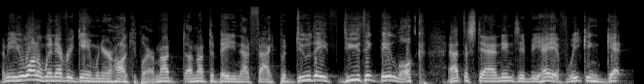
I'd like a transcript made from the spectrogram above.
I mean, you want to win every game when you're a hockey player. I'm not. I'm not debating that fact. But do they? Do you think they look at the standings and be, hey, if we can get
